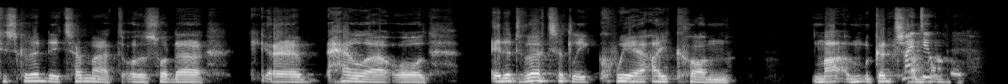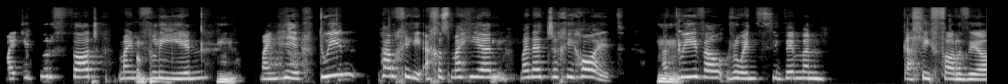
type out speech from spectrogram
disgrifennu tamad oedd yn sôn uh, Hela oedd inadvertently queer icon ma, gyntaf. Mae di, mae di gwrthod, mae'n um, flin, mm. mae'n hir. Dwi'n parchu hi, achos mae hi yn, mm. mae'n edrych i hoed. Mm. A hmm. dwi fel rhywun sydd ddim yn gallu fforddio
